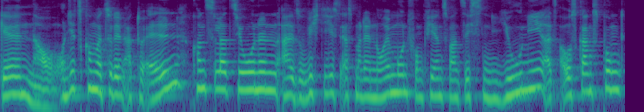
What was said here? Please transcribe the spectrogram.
Genau, und jetzt kommen wir zu den aktuellen Konstellationen. Also wichtig ist erstmal der Neumond vom 24. Juni als Ausgangspunkt.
